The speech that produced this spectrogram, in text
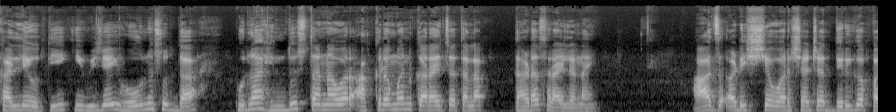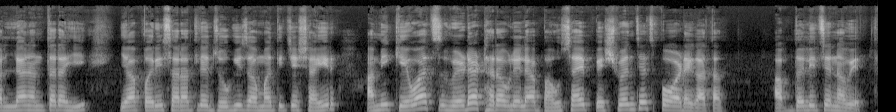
खाल्ली होती की विजयी होऊनसुद्धा पुन्हा हिंदुस्थानावर आक्रमण करायचं त्याला धाडस राहिलं नाही. आज अडीचशे वर्षाच्या दीर्घ पल्ल्यानंतरही या परिसरातले जोगी जमातीचे शाहीर आम्ही केव्हाच वेड्या ठरवलेल्या भाऊसाहेब पेशव्यांचेच पोवाडे गातात. अब्दलीचे नव्हेत.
